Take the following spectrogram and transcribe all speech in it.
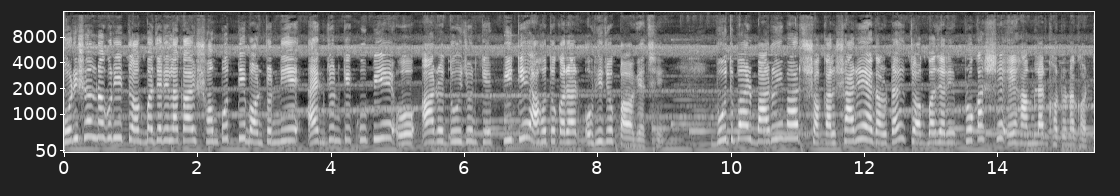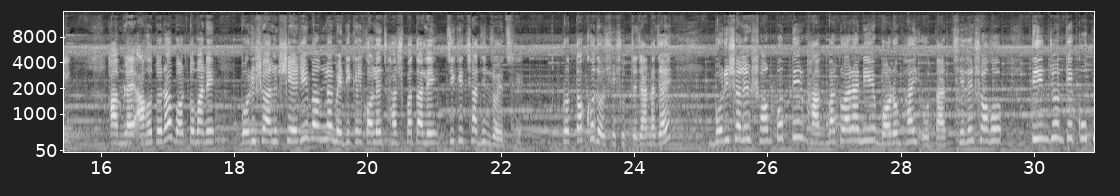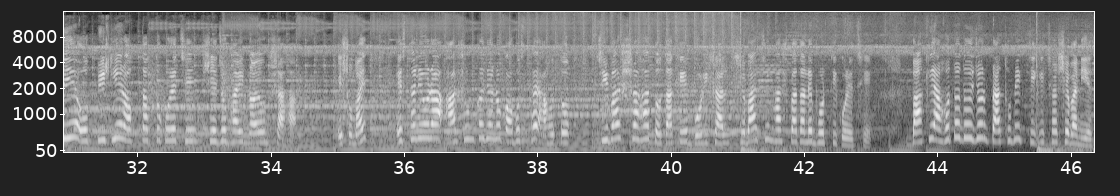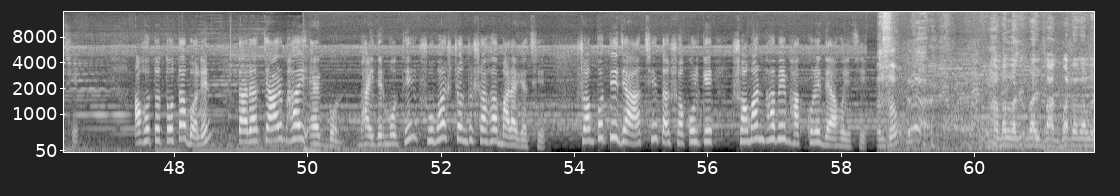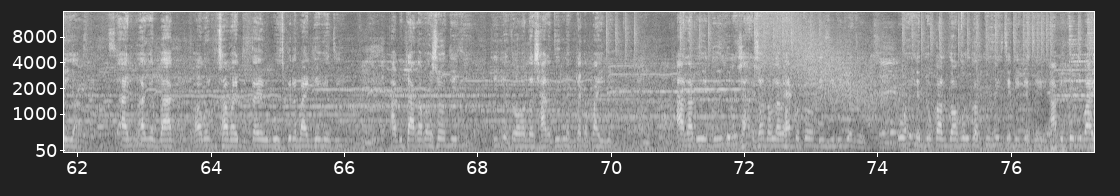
বরিশাল নগরীর চকবাজার এলাকায় সম্পত্তি বন্টন নিয়ে একজনকে কুপিয়ে ও আরও দুইজনকে পিটিয়ে আহত করার অভিযোগ পাওয়া গেছে। বুধবার বারোই মার্চ সকাল সাড়ে এগারোটায় চকবাজারে প্রকাশ্যে এ হামলার ঘটনা ঘটে। হামলায় আহতরা বর্তমানে বরিশাল শেরি বাংলা মেডিকেল কলেজ হাসপাতালে চিকিৎসাধীন রয়েছে। প্রত্যক্ষদর্শী সূত্রে জানা যায়, বরিশালের সম্পত্তির ভাগবাটোয়ারা নিয়ে বড় ভাই ও তার ছেলে সহ তিনজনকে কুপিয়ে ও পিটিয়ে রক্তাক্ত করেছে সেজ ভাই নয়ন সাহা। এ সময় স্থানীয়রা আশঙ্কাজনক অবস্থায় আহত চিবাস সাহা তোতাকে বরিশাল সেবাশ্রম হাসপাতালে ভর্তি করেছে। বাকি আহত দুইজন প্রাথমিক চিকিৎসা সেবা নিয়েছে। আহত তোতা বলেন, তারা চার ভাই, এক বোন। ভাইদের মধ্যে সুভাষচন্দ্র সাহা মারা গেছে। সম্পত্তি যা আছে তা সকলকে সমানভাবে ভাগ করে দেওয়া হয়েছে। তো আমার লাগে ভাই বাঘ বাটারা লইয়া চার ভাগের বাঘ সকল সবাই তাই বুঝ করে বাইক নিয়ে গেছি। আমি টাকা পয়সাও দিয়েছি ঠিক আছে তো আমরা সাড়ে তিন লাখ টাকা পাইনি। আর আমি ওই দুই করে সাড়ে সতেরো লাখ হ্যাঁ তো দিয়েছি ঠিক আছে? ও এলে দোকান দখল করতে চাইছে ঠিক আছে? আমি তো যে ভাই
